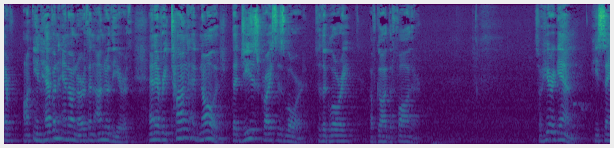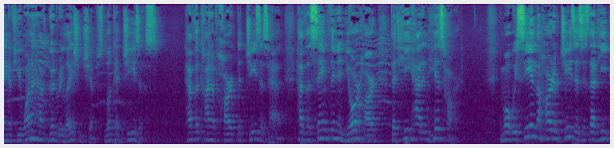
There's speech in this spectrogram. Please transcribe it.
uh, in heaven and on earth and under the earth, and every tongue acknowledge that Jesus Christ is Lord, to the glory of God the Father. So, here again, he's saying if you want to have good relationships, look at Jesus. Have the kind of heart that Jesus had. Have the same thing in your heart that he had in his heart. And what we see in the heart of Jesus is that he,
